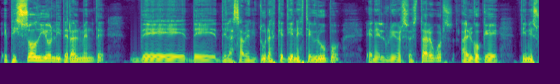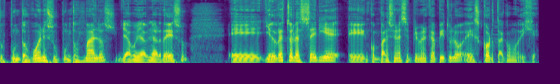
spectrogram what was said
episodio literalmente de, de, las aventuras que tiene este grupo en el universo de Star Wars, algo que tiene sus puntos buenos y sus puntos malos, ya voy a hablar de eso. Eh, y el resto de la serie, en comparación a ese primer capítulo, es corta, como dije.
